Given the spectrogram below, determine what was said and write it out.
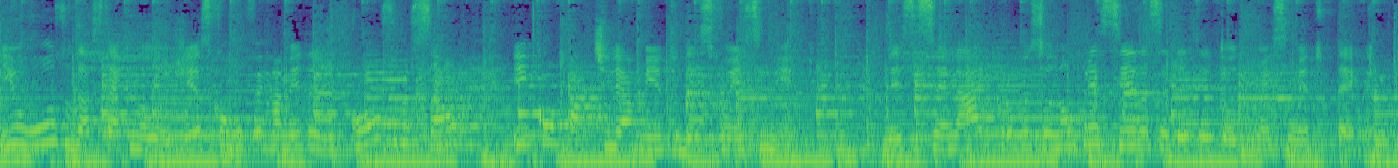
e o uso das tecnologias como ferramenta de construção e compartilhamento desse conhecimento. Nesse cenário, o professor não precisa ser detentor do conhecimento técnico,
